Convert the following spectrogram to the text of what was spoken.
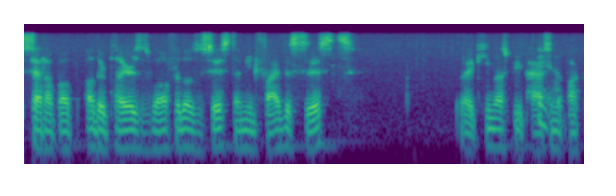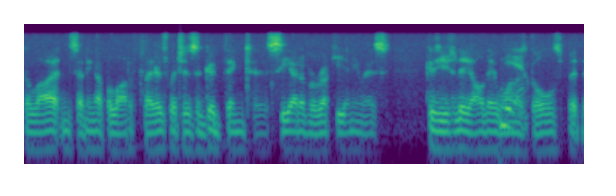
set up, up other players as well for those assists. I mean, five assists. Like he must be passing Yeah. the puck a lot and setting up a lot of players, which is a good thing to see out of a rookie, anyways. Because usually all they want Yeah. is goals, but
